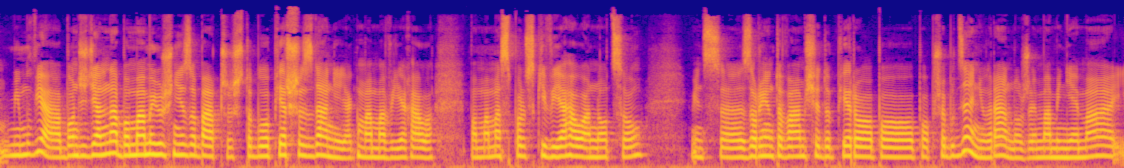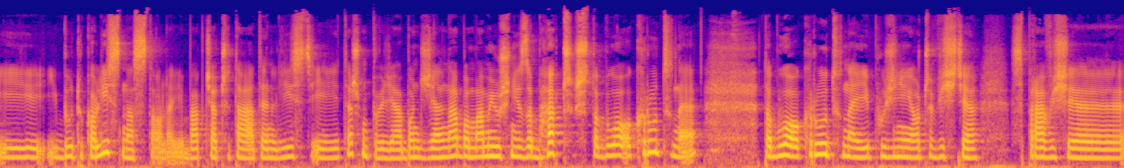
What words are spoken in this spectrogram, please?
mi mówiła, bądź dzielna, bo mamy już nie zobaczysz. To było pierwsze zdanie, jak mama wyjechała, bo mama z Polski wyjechała nocą, więc e, zorientowałam się dopiero po, po przebudzeniu rano, że mamy nie ma i, i był tylko list na stole. I babcia czytała ten list i też mi powiedziała, bądź dzielna, bo mamy już nie zobaczysz. To było okrutne. To było okrutne i później oczywiście sprawy się e,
